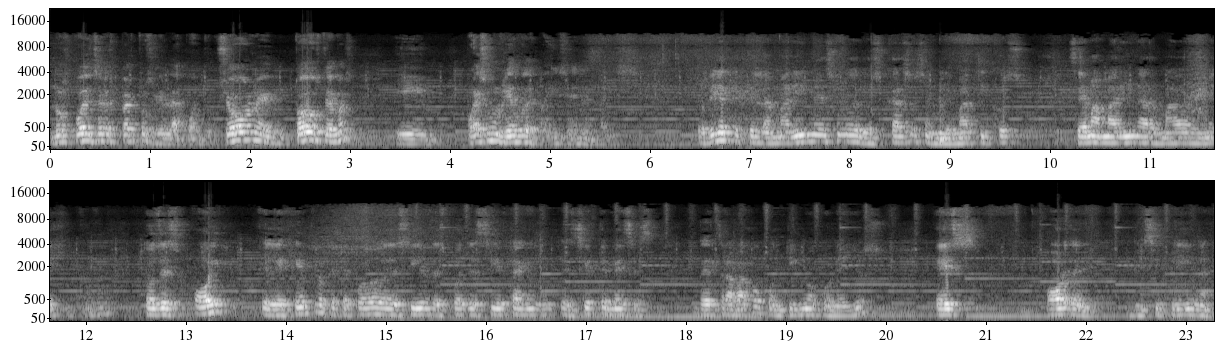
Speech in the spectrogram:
no pueden ser expertos en la construcción, en todos los temas, y puede ser un riesgo de país, ¿eh? en el país. Pero fíjate que la Marina es uno de los casos emblemáticos, se llama Marina Armada de México. Entonces, hoy el ejemplo que te puedo decir después de siete, de siete meses de trabajo continuo con ellos, es orden, disciplina,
